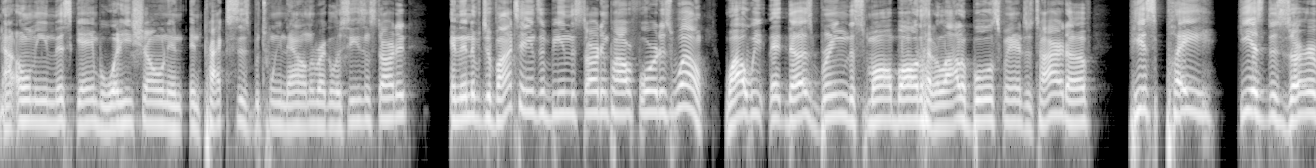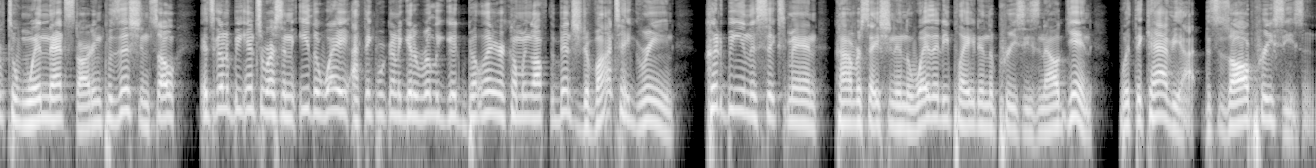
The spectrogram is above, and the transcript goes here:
not only in this game but what he's shown in, in practices between now and the regular season started and then if Javonte ends up being the starting power forward as well, while we that does bring the small ball that a lot of Bulls fans are tired of, his play he has deserved to win that starting position. So it's going to be interesting. Either way, I think we're going to get a really good player coming off the bench. Javonte Green could be in the six man conversation in the way that he played in the preseason. Now, again, with the caveat, this is all preseason.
